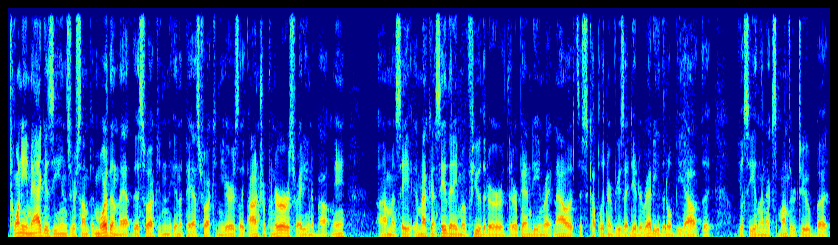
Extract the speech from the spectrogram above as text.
20 magazines or something more than that this fucking in the past fucking years like entrepreneurs writing about me. I'm gonna say I'm not gonna say the name of a few that are that are pending right now. There's a couple interviews I did already that'll be out that you'll see in the next month or two but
